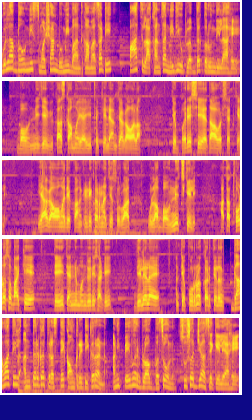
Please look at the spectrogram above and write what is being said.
गुलाबभाऊंनी स्मशानभूमी बांधकामासाठी पाच लाखांचा निधी उपलब्ध करून दिला आहे. भाऊंनी जे विकास कामं या इथं केले आमच्या गावाला ते बरेचसे दहा वर्षात केले. या गावामध्ये काँक्रिटीकरणाची सुरुवात गुलाब भाऊंनीच केली. आता थोडंसं बाकी आहे तेही त्यांनी मंजुरीसाठी दिलेलं आहे आणि ते पूर्ण करतील. गावातील अंतर्गत रस्ते कॉन्क्रिटीकरण आणि पेव्हर ब्लॉक बसवून सुसज्ज असे केले आहे.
